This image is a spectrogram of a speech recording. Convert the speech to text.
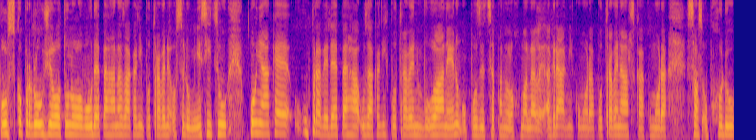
Polsko prodloužilo tu nulovou DPH na základní potraviny o sedm měsíců. Po nějaké úpravě DPH u základních potravin volá nejenom opozice, pane Lochmane, ale agrární komora, potravinářská komora, svaz obchodu. Uh,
